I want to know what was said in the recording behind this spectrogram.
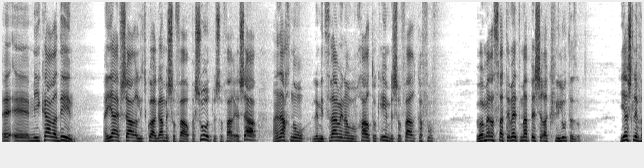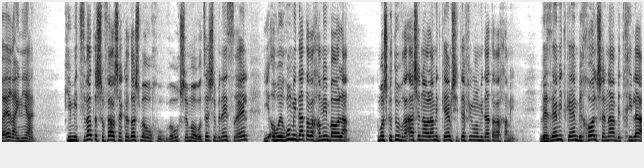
אה, אה, מעיקר הדין היה אפשר לתקוע גם בשופר פשוט, בשופר ישר, אנחנו למצווה מן המובחר תוקעים בשופר כפוף. ואומר השפת אמת, מה פשר הכפילות הזאת? יש לבאר העניין, כי מצוות השופר שהקדוש ברוך הוא, ברוך שמו, רוצה שבני ישראל יעוררו מידת הרחמים בעולם. כמו שכתוב, ראה שנה העולם מתקיים, שיתף עמו מידת הרחמים. וזה מתקיים בכל שנה בתחילה,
